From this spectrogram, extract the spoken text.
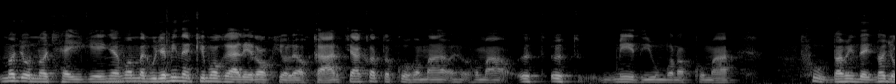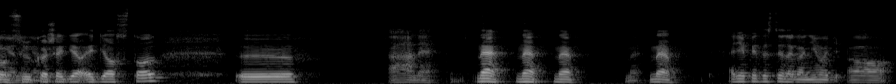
nagyon nagy helyigénye van, meg ugye mindenki maga elé rakja le a kártyákat, akkor ha már, ha már öt, öt médium van, akkor már fú, na mindegy, nagyon Igen, szűkös egy, egy asztal. Ö, Á, ne. ne, ne, ne, ne. ne. Egyébként ez tényleg annyi, hogy a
